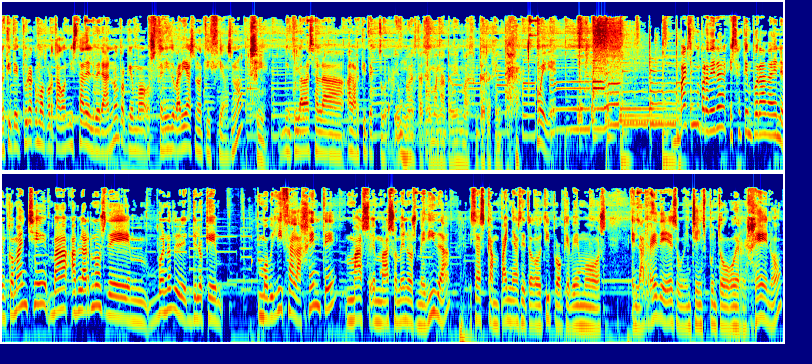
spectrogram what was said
arquitectura como protagonista del verano, porque hemos tenido varias noticias, ¿no? Sí, Vinculadas a la, a la arquitectura. una de esta semana también bastante reciente. Muy bien. Máximo Pradera, esta temporada en el Comanche va a hablarnos de, mm, bueno, de, de lo que moviliza a la gente, más en más o menos medida, esas campañas de todo tipo que vemos en las redes o en change.org, ¿no?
